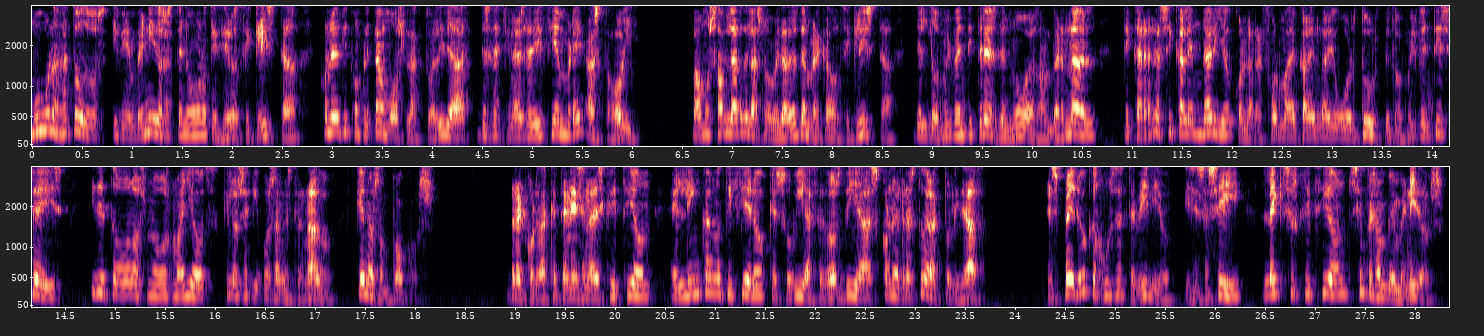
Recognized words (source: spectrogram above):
Muy buenas a todos y bienvenidos a este nuevo noticiero ciclista con el que completamos la actualidad desde finales de diciembre hasta hoy. Vamos a hablar de las novedades del mercado ciclista, del 2023 del nuevo Egan Bernal, de carreras y calendario con la reforma del calendario World Tour de 2026 y de todos los nuevos maillots que los equipos han estrenado, que no son pocos. Recordad que tenéis en la descripción el link al noticiero que subí hace dos días con el resto de la actualidad. Espero que os guste este vídeo, y si es así, like y suscripción siempre son bienvenidos.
